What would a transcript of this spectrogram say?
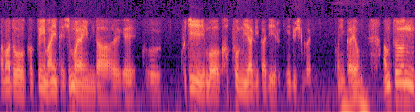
아마도 걱정이 많이 되신 모양입니다. 이게 그 굳이 뭐 거품 이야기까지 이렇게 해주신 거 보니까요. 아무튼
